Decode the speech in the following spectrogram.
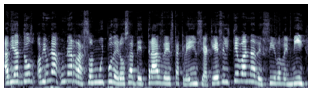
había dos, había una, una razón muy poderosa detrás de esta creencia, que es el qué van a decir de mí.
